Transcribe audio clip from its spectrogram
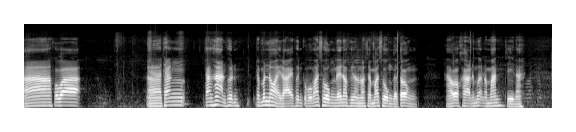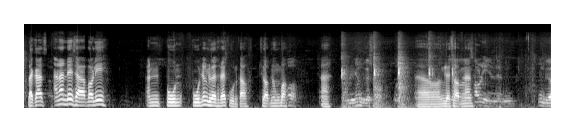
อ่าเพราะว่า อ่าทาง ทางห้านเพิ่นถ้ามันหน่อยหลายเพิ่นก็บ่มาส่งได้เนาะพี่น้องเนาะสามารถส่งก็ต้องหาว่าค่าในเมืองน้ำมันสินะแล้วก็อันนั้นได้ซะเบาลี่อันปูนปูนยังเหลือเท่าไรปูนเก่าชอบหนึงบ่อ่ามันยังเหลือชอบเออเหลือชอบนั้นเช้านี่ยังเหลือ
